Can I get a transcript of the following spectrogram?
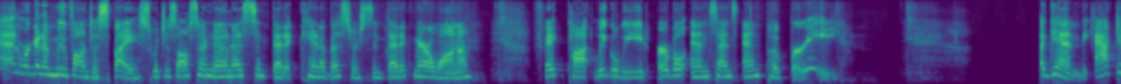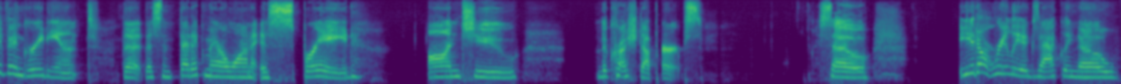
and we're going to move on to spice which is also known as synthetic cannabis or synthetic marijuana fake pot legal weed herbal incense and potpourri. Again the active ingredient the the synthetic marijuana is sprayed onto the crushed up herbs. So you don't really exactly know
